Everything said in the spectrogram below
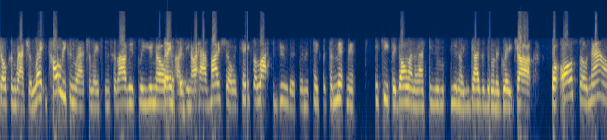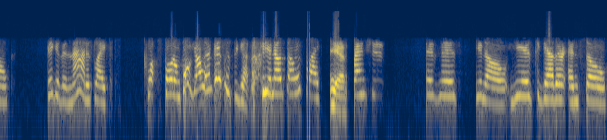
show, congratulate, totally congratulations, because obviously, you know, Thank uh, you. know, I have my show. It takes a lot to do this, and it takes a commitment to keep it going. And I see you, you know, you guys are doing a great job. But also now, bigger than that, it's like, quote, quote unquote, y'all in business together, you know. So it's like Yeah. friendship, business, you know, years together, and so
